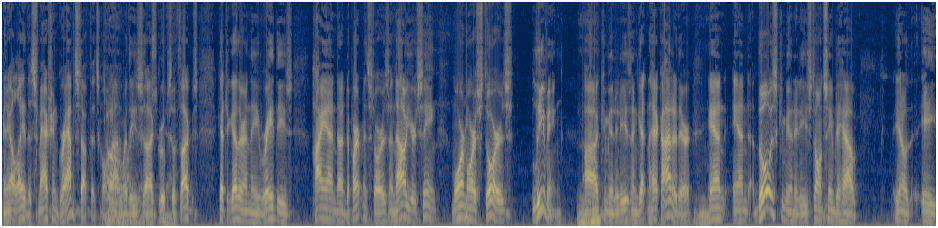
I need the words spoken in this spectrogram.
in L.A., the smash and grab stuff that's going Oh, on, where these uh, groups yeah. of thugs get together and they raid these high-end uh, department stores, and now you're seeing more and more stores leaving. Uh, Mm-hmm. communities and getting the heck out of there, and and those communities don't seem to have you know a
